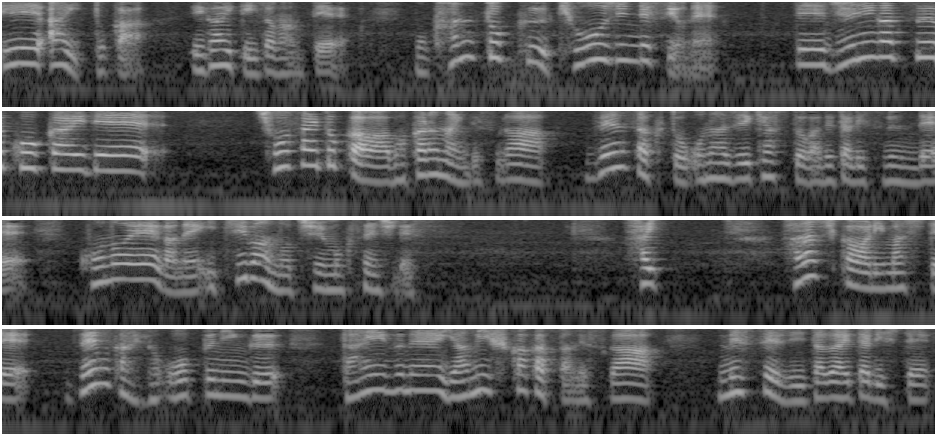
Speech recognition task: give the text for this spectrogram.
AI とか描いていたなんて、もう監督強靭ですよね。で、12月公開で、詳細とかはわからないんですが、前作と同じキャストが出たりするんで、この映画ね、一番の注目選手です。はい。話変わりまして、前回のオープニング、だいぶね、闇深かったんですが、メッセージいただいたりして、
